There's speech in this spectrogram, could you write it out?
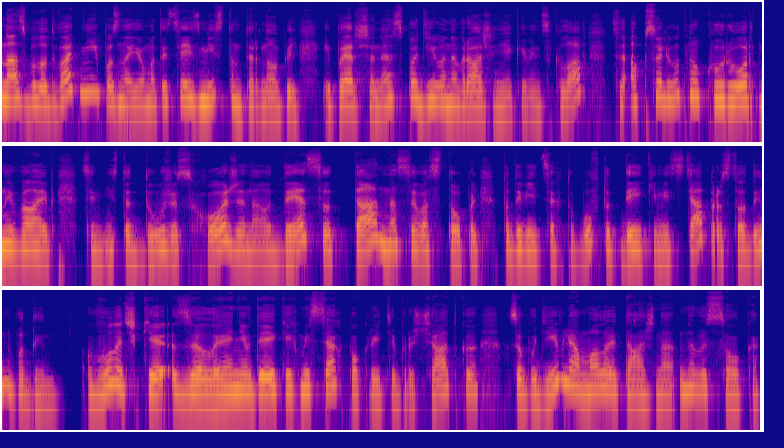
У нас було два дні познайомитися із містом Тернопіль, і перше несподіване враження, яке він склав, це абсолютно курортний вайб. Це місто дуже схоже на Одесу та на Севастополь. Подивіться, хто був тут деякі місця просто один в один. Вулички зелені, в деяких місцях покриті брусчаткою. Забудівля малоетажна, невисока.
